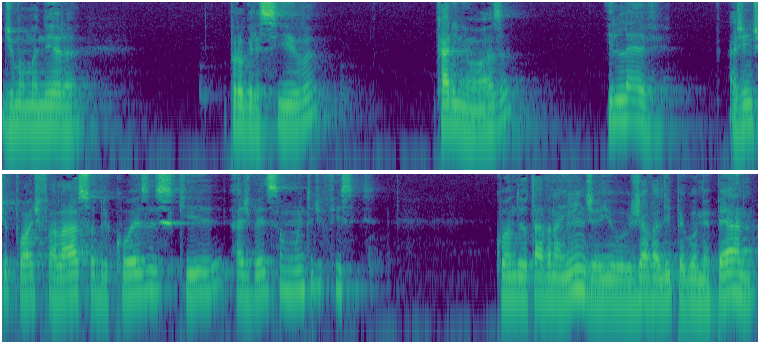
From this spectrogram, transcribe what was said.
De uma maneira progressiva, carinhosa e leve. A gente pode falar sobre coisas que às vezes são muito difíceis. Quando eu estava na Índia e o javali pegou minha perna,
